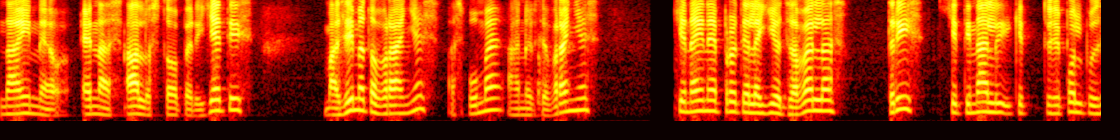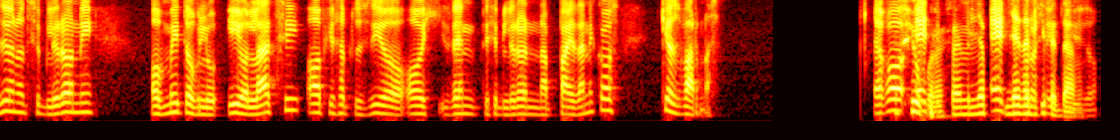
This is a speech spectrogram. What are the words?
να είναι ένας άλλος στόπερ ηγέτης μαζί με το Βράνιες, ας πούμε, αν έρθει ο Βράνιες και να είναι πρώτη αλλαγή ο Τζαβέλας, τρεις και, την άλλη, και τους υπόλοιπους δύο να τους συμπληρώνει ο Μίτογλου ή ο Λάτσι, όποιος από τους δύο όχι, δεν τη συμπληρώνει να πάει δανεικός και ο Σβάρνας. Εγώ Σίγουρα, έτσι, θα είναι μια, έτσι, μια προσεγγίζω,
